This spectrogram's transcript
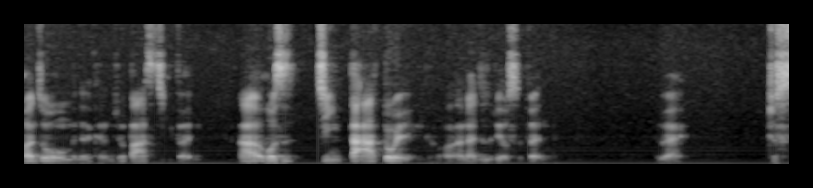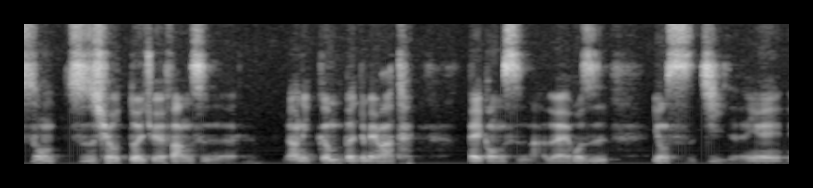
换做我们的可能就八十几分啊，或是仅答对，啊，那就是六十分，对不对？就是这种直球对决方式呢，让你根本就没办法背公式嘛，对不对？或是用死记的，因为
